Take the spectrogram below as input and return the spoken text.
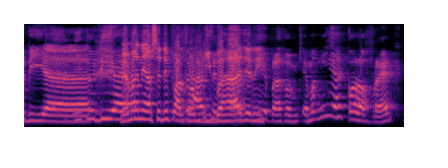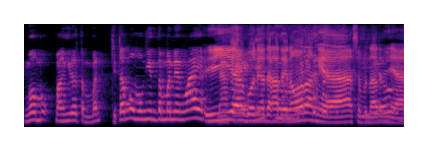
dia itu dia memang nih harusnya platform gibah aja nih Iya, platform emang iya kalau friend ngomong panggil temen kita ngomongin temen yang lain Nah, Iya, kayak buat gitu. ngata-ngatain orang ya sebenarnya. Iya,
